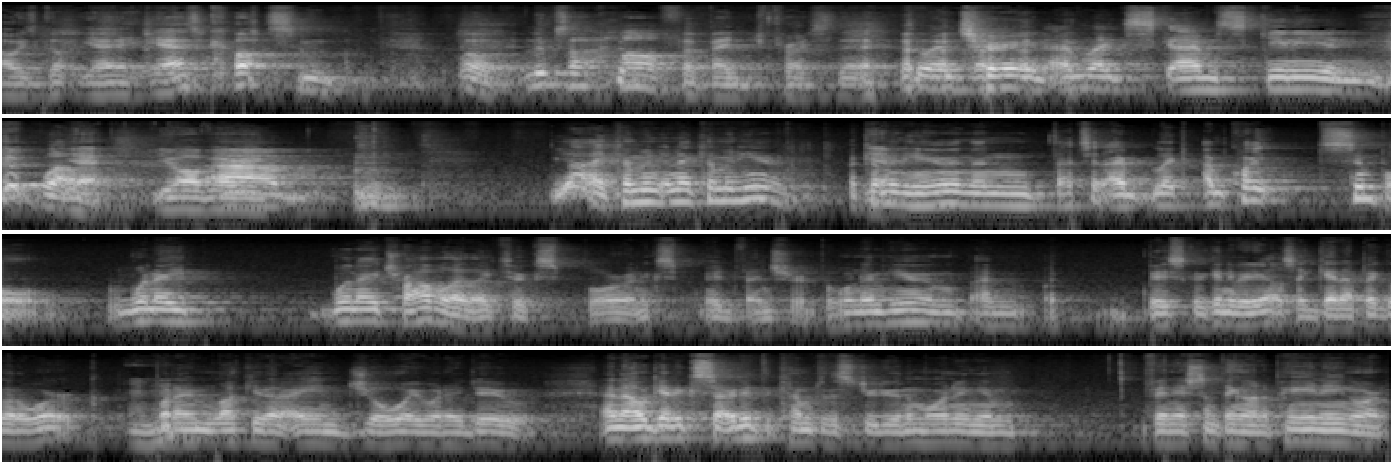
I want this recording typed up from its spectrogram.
Oh, he's got yeah, he has got some. Well, it looks like half a bench press there. do I train? I'm like I'm skinny and well. yeah, you are very. Um, yeah, I come in and I come in here. I come Yeah. in here and then that's it. I'm like I'm quite simple. When I when I travel, I like to explore and ex- adventure. But when I'm here, I'm, I'm like basically like anybody else. I get up, I go to work. Mm-hmm. But I'm lucky that I enjoy what I do, and I'll get excited to come to the studio in the morning and finish something on a painting, or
